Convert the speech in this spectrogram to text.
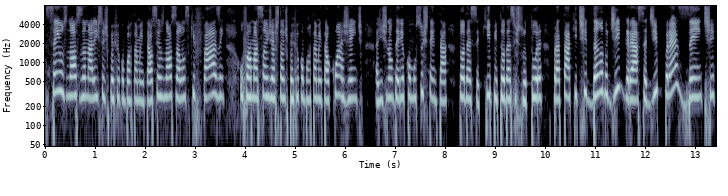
sem os nossos analistas de perfil comportamental, sem os nossos alunos que fazem o formação e gestão de perfil comportamental com a gente, a gente não teria como sustentar toda essa equipe, toda essa estrutura para estar tá aqui te dando de graça, de presente,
